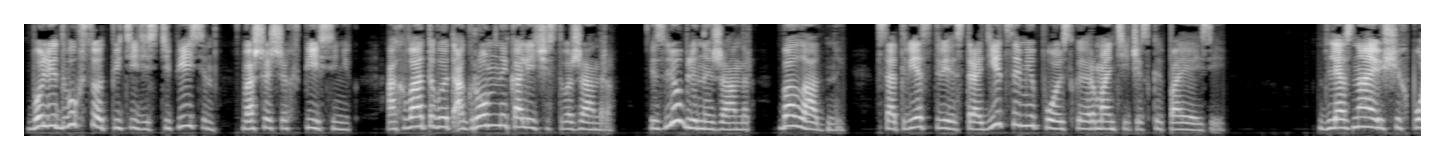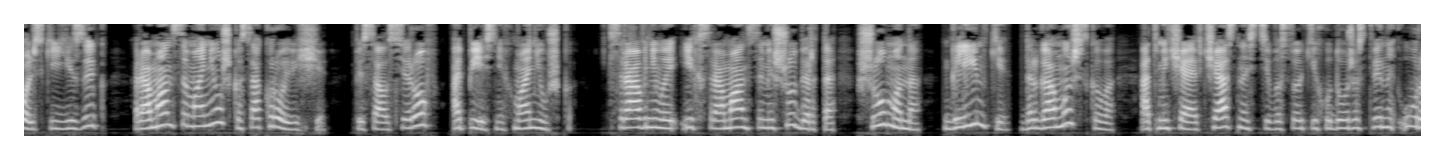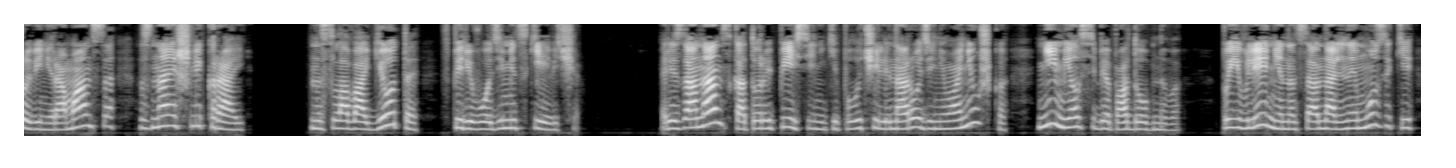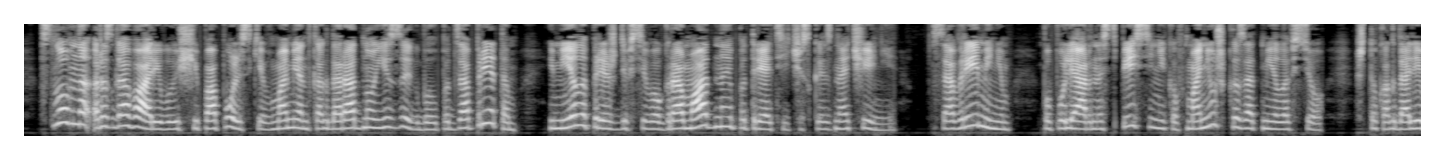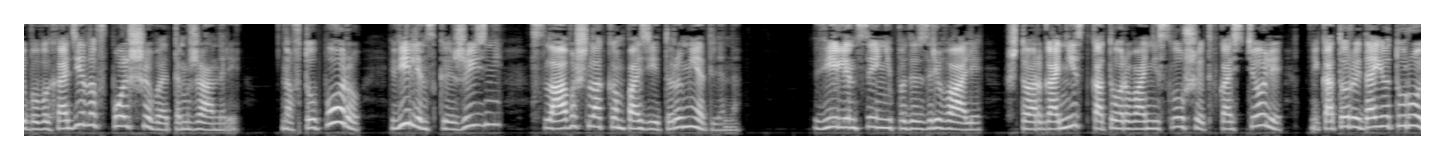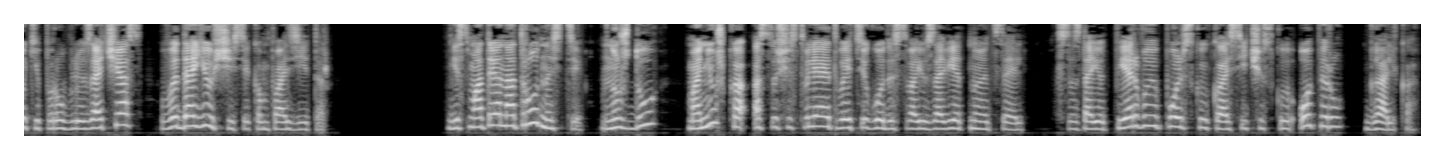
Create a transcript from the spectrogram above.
Более 250 песен, вошедших в песенник, охватывают огромное количество жанров. Излюбленный жанр – балладный, в соответствии с традициями польской романтической поэзии. Для знающих польский язык романсы «Манюшка» – сокровище, писал Серов о песнях «Манюшка», сравнивая их с романсами Шуберта, Шумана, Глинки, Доргомышского, отмечая в частности высокий художественный уровень романса «Знаешь ли край» на слова Гёте в переводе Мицкевича. Резонанс, который песенники получили на родине Манюшка, не имел себе подобного. Появление национальной музыки, словно разговаривающей по-польски в момент, когда родной язык был под запретом, имело прежде всего громадное патриотическое значение. Со временем популярность песенников Манюшка затмила все, что когда-либо выходило в Польше в этом жанре. Но в ту пору виленской жизни слава шла композитору медленно. Виленцы не подозревали, что органист, которого они слушают в костеле и который дает уроки по рублю за час, выдающийся композитор. Несмотря на трудности, нужду, Манюшка осуществляет в эти годы свою заветную цель – создает первую польскую классическую оперу «Галька».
